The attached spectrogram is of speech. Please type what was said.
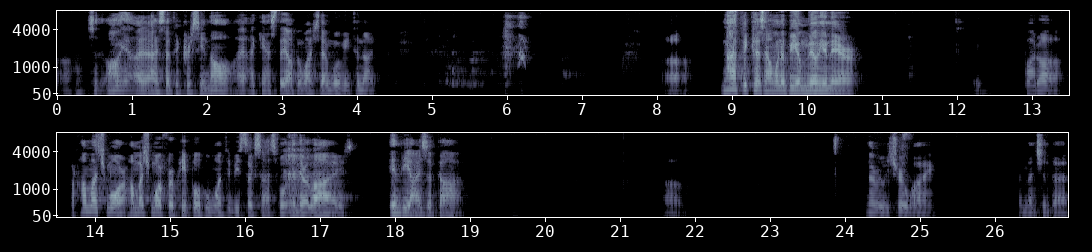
Uh, I said, oh yeah, I, I, said to Christine, no, I, I can't stay up and watch that movie tonight. uh, not because I want to be a millionaire, but, uh, but how much more? How much more for people who want to be successful in their lives in the eyes of God? Um, not really sure why I mentioned that.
